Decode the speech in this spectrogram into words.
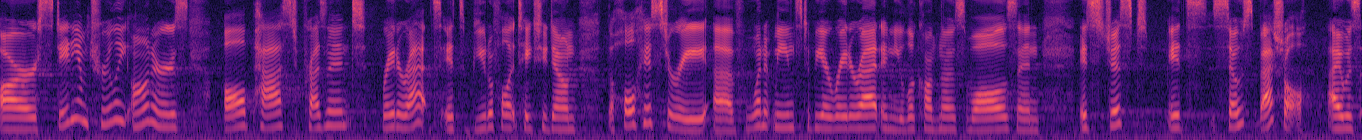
our stadium truly honors all past, present Raiderettes. It's beautiful. It takes you down the whole history of what it means to be a Raiderette, and you look on those walls, and it's just, it's so special. I was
